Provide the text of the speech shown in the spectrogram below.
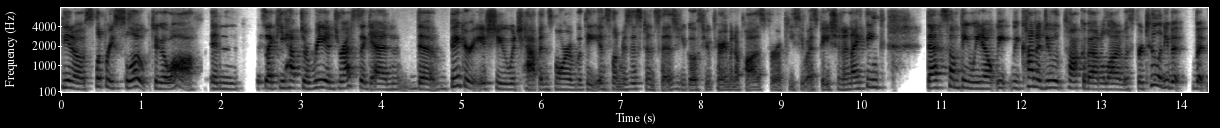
you know slippery slope to go off. And it's like you have to readdress again the bigger issue which happens more with the insulin resistance as you go through perimenopause for a PCOS patient. And I think that's something we don't we, we kind of do talk about a lot with fertility but but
